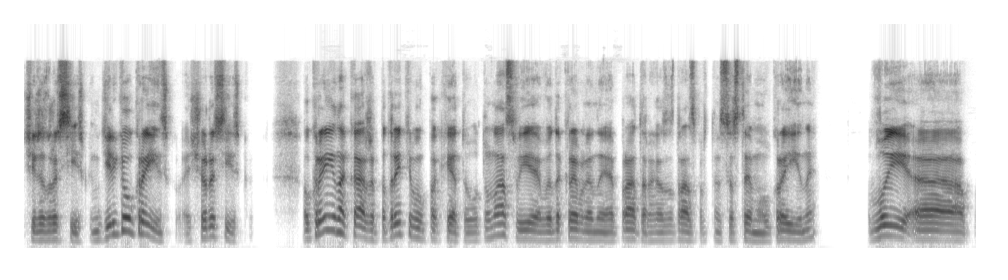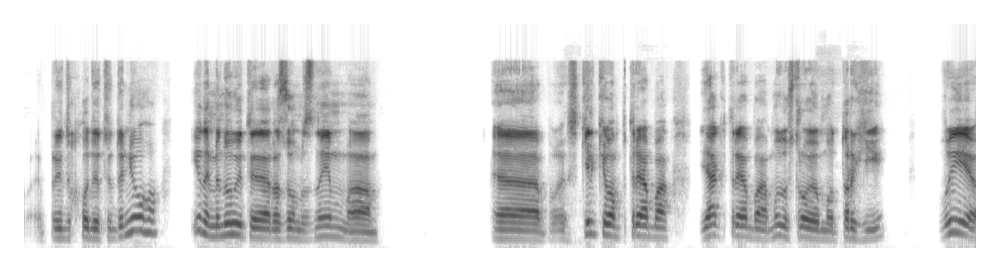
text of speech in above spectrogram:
через російську, не тільки українську, а ще російську. Україна каже по третьому пакету: от у нас є відокремлений оператор газотранспортної системи України. Ви е, приходите до нього і номінуєте разом з ним. Е, е, скільки вам треба, як треба, ми устроюємо торги. Ви е,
